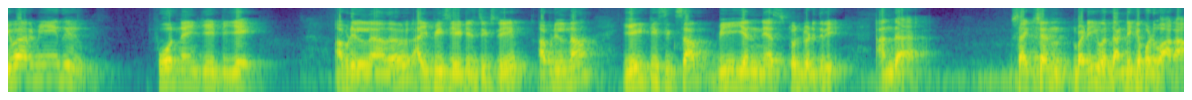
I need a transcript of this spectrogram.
இவர் மீது ஃபோர் நைன்டி எயிட் ஏ அப்படி இல்லைனா ஐபிசி எயிட்டீன் சிக்ஸ்டி அப்படி இல்லைனா eighty six of BNS twenty three அந்த செக்ஷன் படி இவர் தண்டிக்கப்படுவாரா?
